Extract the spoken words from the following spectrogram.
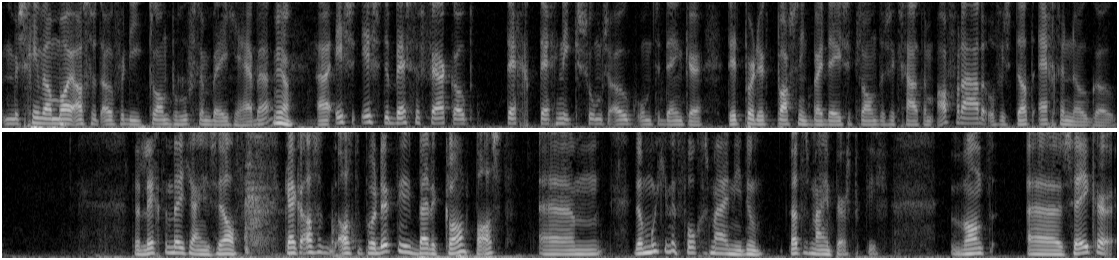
Misschien wel mooi als we het over die klantbehoefte een beetje hebben. Ja. Eh, is, is de beste verkooptechniek soms ook om te denken: dit product past niet bij deze klant, dus ik ga het hem afraden? Of is dat echt een no-go? Dat ligt een beetje aan jezelf. Kijk, als het, als het product niet bij de klant past, ehm, dan moet je het volgens mij niet doen. Dat is mijn perspectief. Want eh, zeker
